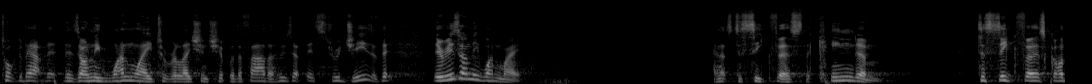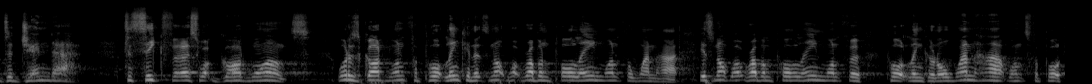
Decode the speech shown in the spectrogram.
Talked about that there's only one way to relationship with the Father. Who's that? It's through Jesus. There is only one way. And it's to seek first the kingdom, to seek first God's agenda, to seek first what God wants. What does God want for Port Lincoln? It's not what Rob and Pauline want for One Heart. It's not what Rob and Pauline want for Port Lincoln or One Heart wants for Port.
